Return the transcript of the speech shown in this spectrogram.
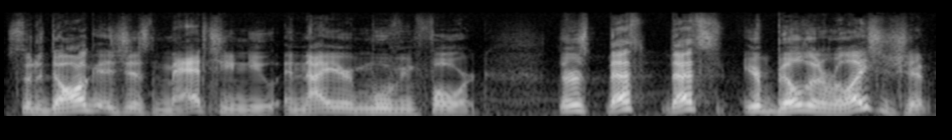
So the dog is just matching you and now you're moving forward. There's, that's, that's, you're building a relationship,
